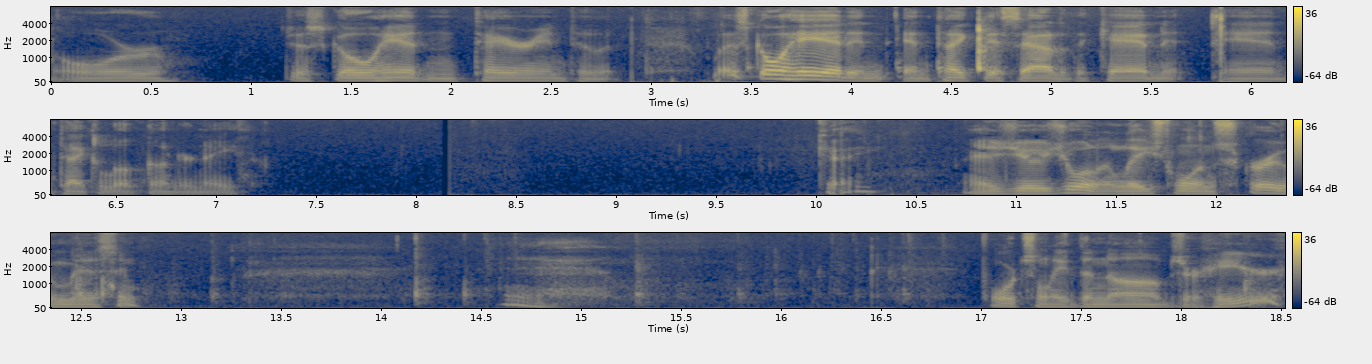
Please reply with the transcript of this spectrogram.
or just go ahead and tear into it. Let's go ahead and, and take this out of the cabinet and take a look underneath. Okay, as usual, at least one screw missing. Yeah. Fortunately, the knobs are here.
